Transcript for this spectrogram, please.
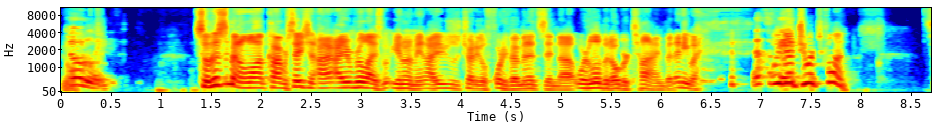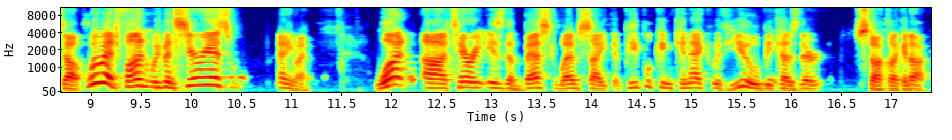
yeah. totally. So this has been a long conversation. I, I, didn't realize what you know. What I mean, I usually try to go 45 minutes, and uh, we're a little bit over time. But anyway, okay. we had too much fun. So we've had fun. We've been serious. Anyway, what uh, Terry is the best website that people can connect with you because they're stuck like a duck?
